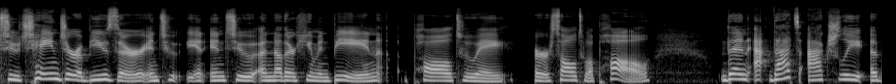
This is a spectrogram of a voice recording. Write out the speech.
to change your abuser into into another human being, Paul to a or Saul to a Paul, then that's actually a,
